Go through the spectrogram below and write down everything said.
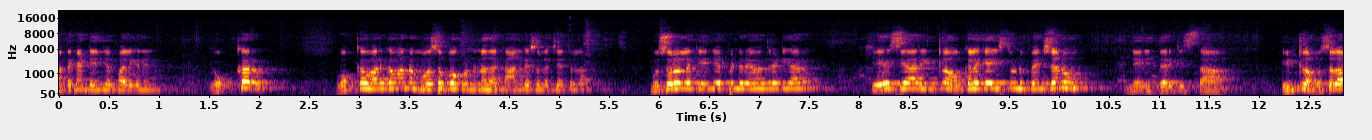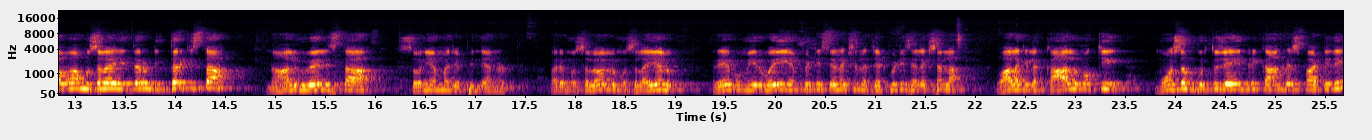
అంతకంటే ఏం చెప్పాలి ఇక నేను? ఒక్కరు ఒక్క వర్గం అన్న మోసపోకుండా ఉన్నదా కాంగ్రెస్ వాళ్ళ చేతుల్లో? ముసలోళ్ళకి ఏం చెప్పిండు రేవంత్ రెడ్డి గారు? కేసీఆర్ ఇంట్లో ఒక్కరికే ఇస్తుండు పెన్షను నేను ఇద్దరికి ఇస్తా. ఇంట్లో ముసలవ్వ ముసలయ్య ఇద్దరు ఇద్దరికి ఇస్తా. నాలుగు వేలు ఇస్తా సోనియమ్మ చెప్పింది అన్నాడు. మరి ముసలోళ్ళు ముసలయ్యలు రేపు మీరు పోయి ఎంపీటీ సెలక్షన్ల జడ్పీటీ సెలక్షన్ల వాళ్ళకి ఇలా కాలు మొక్కి మోసం గుర్తు చేయండి కాంగ్రెస్ పార్టీది.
